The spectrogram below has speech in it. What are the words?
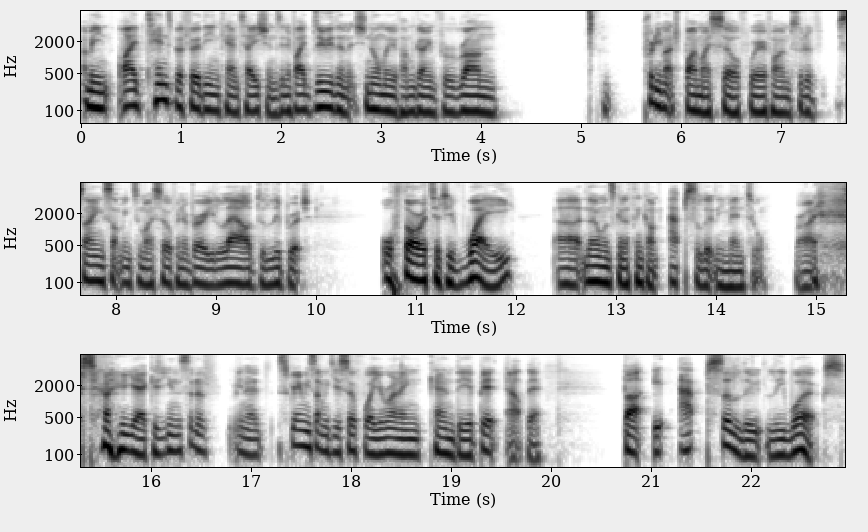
I mean, I tend to prefer the incantations, and if I do them, it's normally if I'm going for a run, pretty much by myself. Where if I'm sort of saying something to myself in a very loud, deliberate, authoritative way, uh, no one's going to think I'm absolutely mental, right? So yeah, because you can sort of you know screaming something to yourself while you're running can be a bit out there but it absolutely works.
